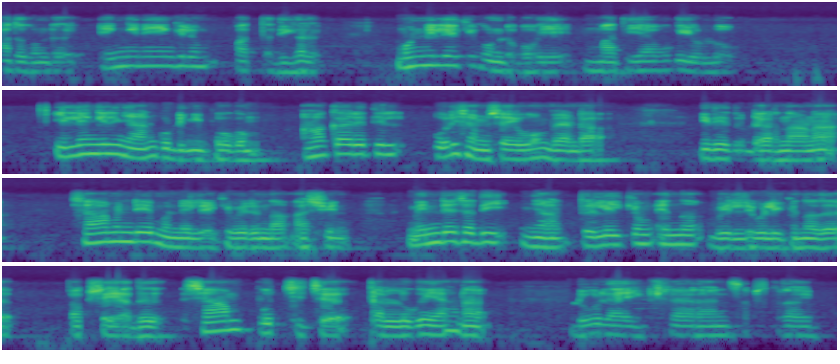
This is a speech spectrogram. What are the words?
അതുകൊണ്ട് എങ്ങനെയെങ്കിലും പദ്ധതികൾ മുന്നിലേക്ക് കൊണ്ടുപോയി മതിയാവുകയുള്ളൂ. ഇല്ലെങ്കിൽ ഞാൻ കുടുങ്ങിപ്പോകും. ആ കാര്യത്തിൽ ഒരു സംശയവും വേണ്ട. ഇതേ തുടർന്നാണ് ശ്യാമിന്റെ മുന്നിലേക്ക് വരുന്ന അശ്വിൻ. നിന്റെ ചതി ഞാൻ തെളിയിക്കും എന്ന് വെല്ലുവിളിക്കുന്നത്. പക്ഷേ അത് ശ്യാം പുച്ഛിച്ച് തള്ളുകയാണ്. Do like share and subscribe.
